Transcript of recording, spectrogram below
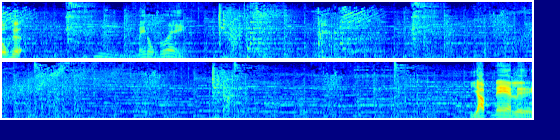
ลงเถอะไม่ลงด้วยยับแน่เลย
